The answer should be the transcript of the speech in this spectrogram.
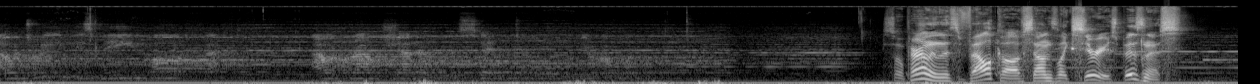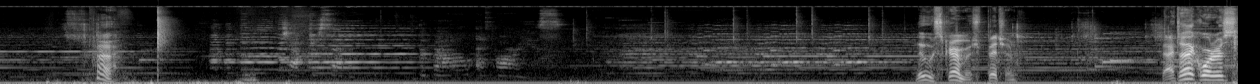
our dream is made hard fact. Our crown shadow will extend So apparently this Valkof sounds like serious business. Huh. Chapter 7 The Battle at Barious. New skirmish, bitchin'. Back to headquarters.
